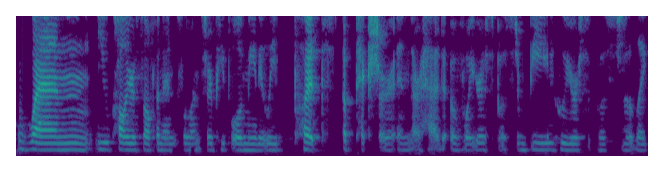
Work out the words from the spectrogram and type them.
when you call yourself an influencer, people immediately put a picture in their head of what you're supposed to be, who you're supposed to like,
